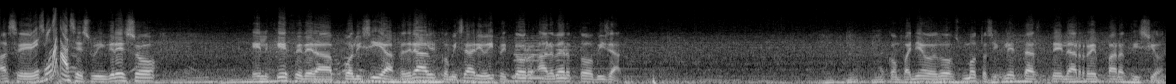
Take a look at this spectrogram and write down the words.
Hace, hace su ingreso el jefe de la Policía Federal, comisario e inspector Alberto Villar, acompañado de dos motocicletas de la repartición.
